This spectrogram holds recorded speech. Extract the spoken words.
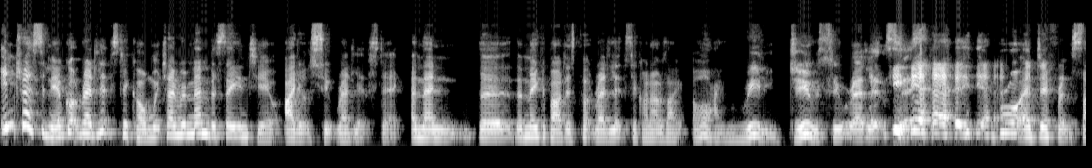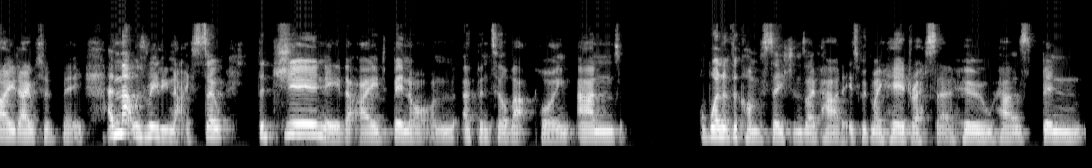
Interestingly, I've got red lipstick on, which I remember saying to you, I don't suit red lipstick. And then the the makeup artist put red lipstick on. I was like, oh, I really do suit red lipstick. Yeah, yeah. brought a different side out of me. And that was really nice. So the journey that I'd been on up until that point, and one of the conversations I've had is with my hairdresser, who has been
